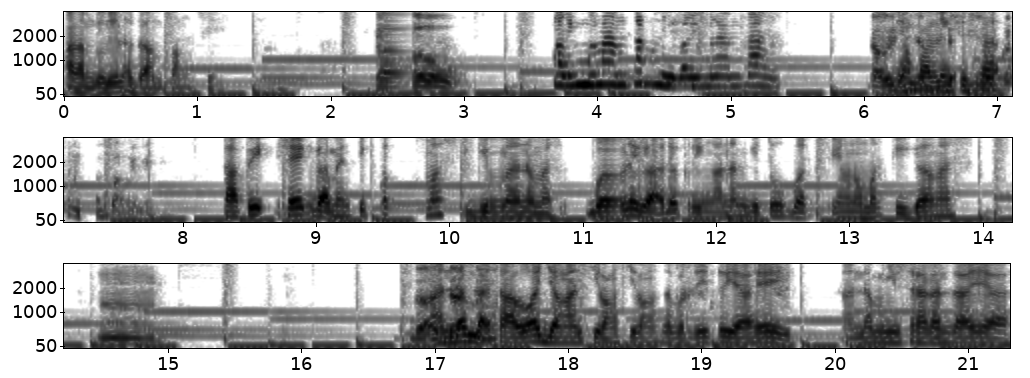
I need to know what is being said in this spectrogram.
alhamdulillah gampang sih. Kalau Paling menantang nih, paling menantang. kalau Yang paling susah- memalukan, gampang ini. Tapi saya nggak main TikTok mas. Gimana mas? Boleh nggak ada keringanan gitu buat yang nomor tiga mas? Hmm. Ada Anda sih, Mbak Mas. Salwa jangan silang-silang seperti itu ya, hei. Anda menyusahkan saya.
